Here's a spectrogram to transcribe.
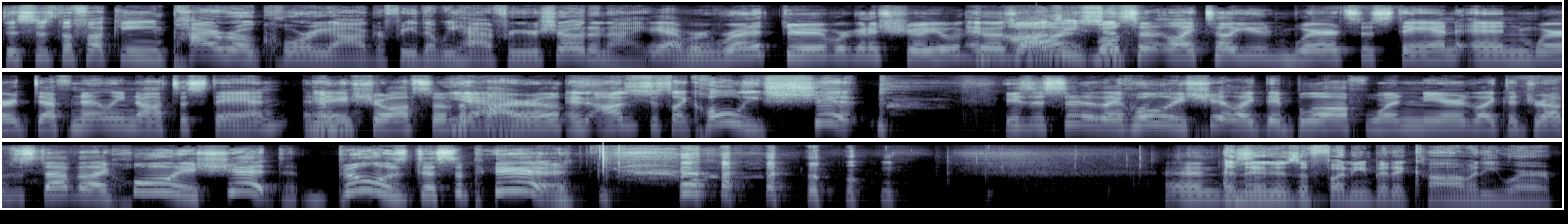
this is the fucking pyro choreography that we have for your show tonight." yeah, we're running through. We're gonna show you what And goes on. Ozzy's We'll like tell you where to stand and where definitely not to stand. And, they show off some of the pyro. And Ozzy's just like, "Holy shit!" He's just sitting there like, holy shit, like they blow off one near like the drums and stuff. And like, holy shit, Bill has disappeared. and And then there's a funny bit of comedy where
